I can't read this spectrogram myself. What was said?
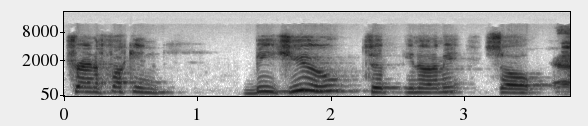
trying to fucking beat you to, you know what I mean? So Yeah.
